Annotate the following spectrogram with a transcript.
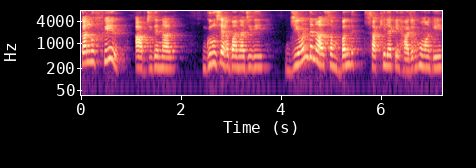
ਕੱਲ ਨੂੰ ਫਿਰ ਆਪ ਜੀ ਦੇ ਨਾਲ, ਗੁਰੂ ਸਹਿਬਾਨਾ ਜੀ ਦੀ ਜੀਵਨ ਦੇ ਨਾਲ ਸੰਬੰਧਿਤ ਸਾਖੀ ਲੈ ਕੇ ਹਾਜ਼ਰ ਹੋਵਾਂਗੇ।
